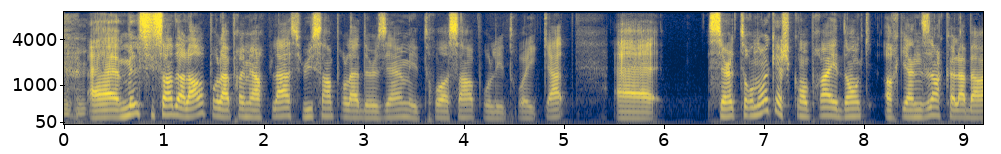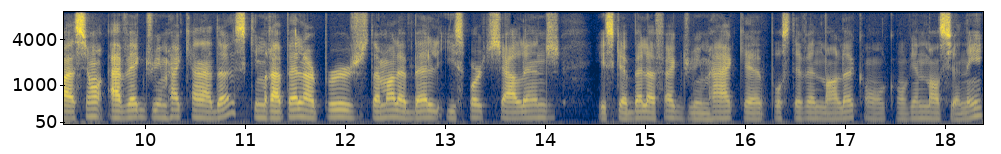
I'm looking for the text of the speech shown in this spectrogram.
Mhm. Euh, 1600 dollars pour la première place, 800 pour la deuxième et 300 pour les 3 et 4. Euh, c'est un tournoi que je comprends est donc organisé en collaboration avec DreamHack Canada, ce qui me rappelle un peu justement le Bell Esports Challenge et ce que Bell a fait avec DreamHack euh, pour cet événement-là qu'on qu'on vient de mentionner.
